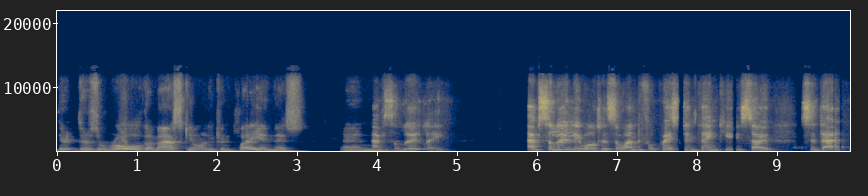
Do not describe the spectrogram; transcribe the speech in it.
there, there's a role the masculine can play in this. And Absolutely. Absolutely, Walter. It's a wonderful question. Thank you. So, so that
